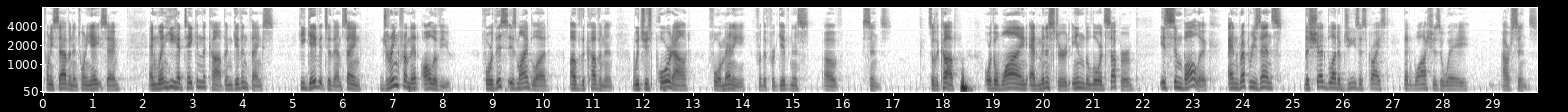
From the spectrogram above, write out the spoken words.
27 and 28 say, And when he had taken the cup and given thanks, he gave it to them, saying, Drink from it, all of you, for this is my blood of the covenant, which is poured out for many for the forgiveness of sins. So the cup, or the wine administered in the Lord's Supper, is symbolic and represents the shed blood of Jesus Christ that washes away our sins.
